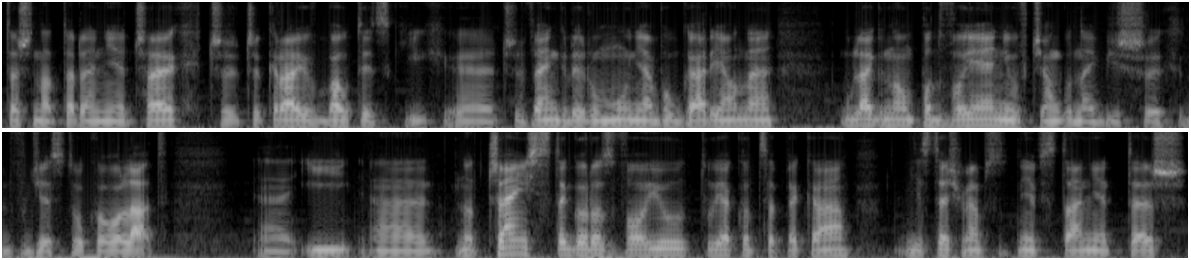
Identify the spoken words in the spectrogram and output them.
też na terenie Czech, czy, czy krajów bałtyckich, e, czy Węgry, Rumunia, Bułgaria, one ulegną podwojeniu w ciągu najbliższych 20 około lat. E, I no, część z tego rozwoju tu jako CPK jesteśmy absolutnie w stanie też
